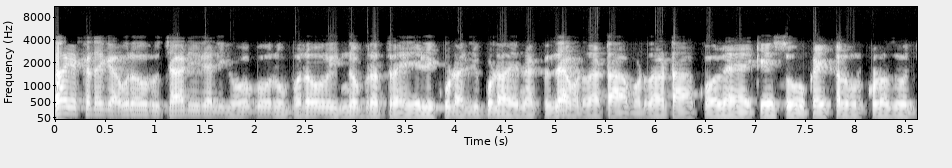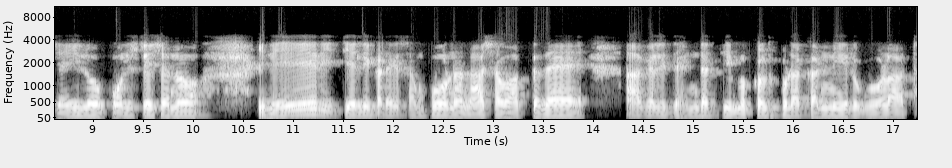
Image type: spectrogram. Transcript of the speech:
ಹಾಗೆ ಕಡೆಗೆ ಅವರವರು ಚಾಡಿ ಅಲ್ಲಿಗೆ ಹೋಗೋರು, ಬರೋರು, ಇನ್ನೊಬ್ರ ಹತ್ರ ಹೇಳಿ ಕೂಡ ಅಲ್ಲಿ ಕೂಡ ಏನಾಗ್ತದೆ, ಹೊಡೆದಾಟ, ಬಡದಾಟ, ಕೊಲೆ ಕೇಸು ಕೈಕಾಲು ಮುರ್ಕೊಳ್ಳೋದು, ಜೈಲು, ಪೊಲೀಸ್ ಸ್ಟೇಷನು, ಇದೇ ರೀತಿಯಲ್ಲಿ ಕಡೆಗೆ ಸಂಪೂರ್ಣ ನಾಶವಾಗ್ತದೆ. ಆಗಲಿದ್ದ ಹೆಂಡತಿ ಮಕ್ಕಳು ಕೂಡ ಕಣ್ಣೀರು, ಗೋಳಾಟ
